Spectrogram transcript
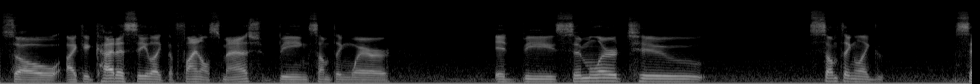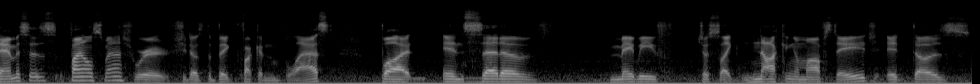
so I could kind of see like the final Smash being something where it'd be similar to something like Samus's Final Smash, where she does the big fucking blast, but instead of maybe f- just like knocking him off stage, it does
